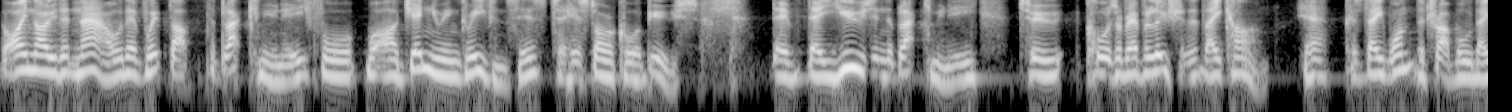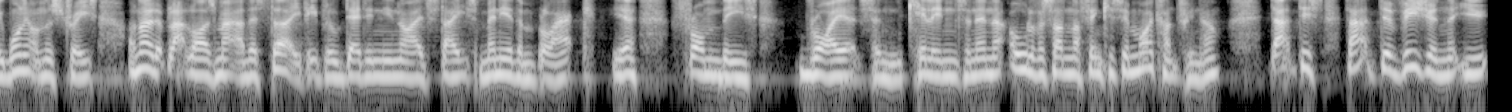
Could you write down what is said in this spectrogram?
But I know that now they've whipped up the black community for what are genuine grievances to historical abuse. They're, they're using the black community to cause a revolution that they can't. Yeah, because they want the trouble. They want it on the streets. I know that Black Lives Matter. There's 30 people dead in the United States, many of them black. Yeah, from these riots and killings, and then all of a sudden, I think it's in my country now. That this that division that you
